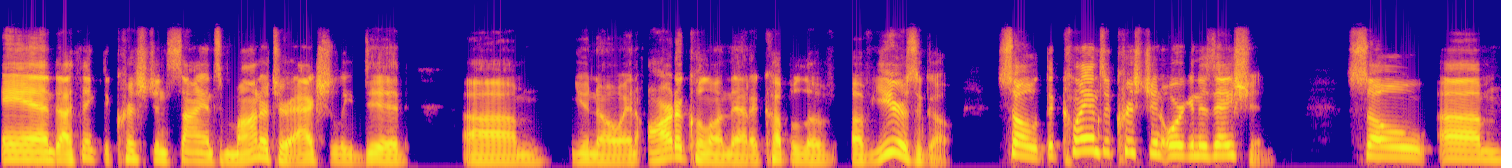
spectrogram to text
And I think the Christian Science Monitor actually did, um, you know, an article on that a couple of, of years ago. So the Klan's a Christian organization. So um,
